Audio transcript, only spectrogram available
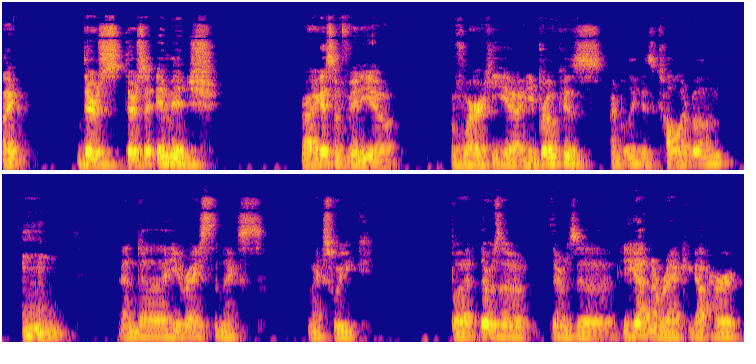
Like there's there's an image, or I guess a video, of where he uh, he broke his I believe his collarbone Mm. and uh, he raced the next next week. But there was a there was a he got in a wreck, he got hurt,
